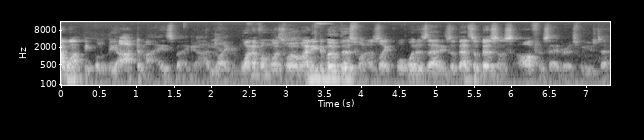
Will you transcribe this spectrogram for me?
I want people to be optimized by God. Like one of them was, well, I need to move this one. I was like, well, what is that? He said, that's a business office address we used to have.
